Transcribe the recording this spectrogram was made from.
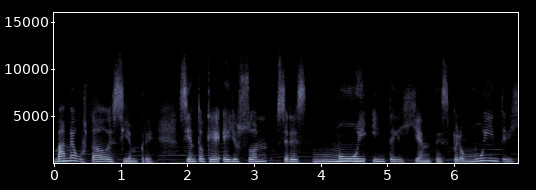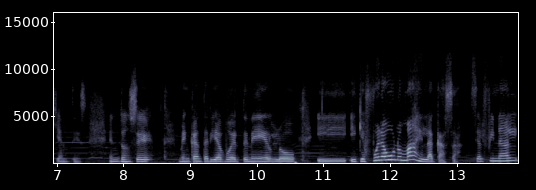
más me ha gustado de siempre. Siento que ellos son seres muy inteligentes, pero muy inteligentes. Entonces me encantaría poder tenerlo y, que fuera uno más en la casa. Si al final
